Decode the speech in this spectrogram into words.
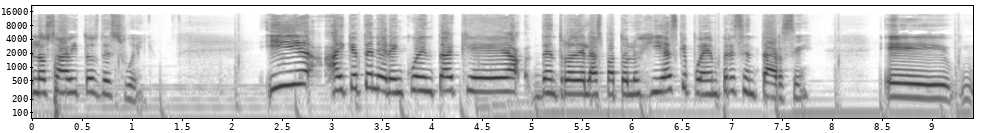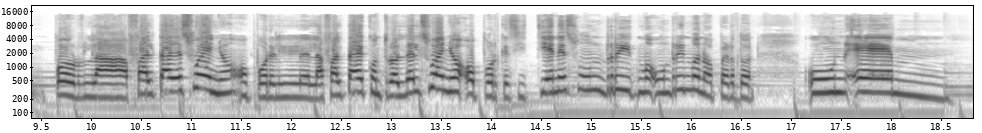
los hábitos de sueño. Y hay que tener en cuenta que dentro de las patologías que pueden presentarse eh, por la falta de sueño o por la falta de control del sueño o porque si tienes un ritmo, un ritmo no, perdón, un, em,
